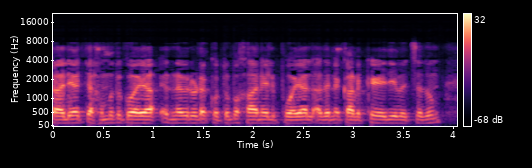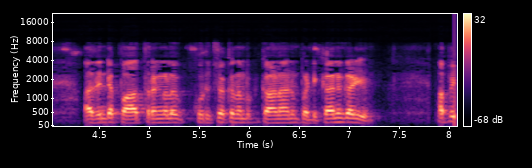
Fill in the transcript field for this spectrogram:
ഷാലിയാറ്റ് അഹമ്മദ് കോയ എന്നവരുടെ കുത്തുബഖാനയിൽ പോയാൽ അതിന്റെ കണക്ക് എഴുതി വെച്ചതും അതിന്റെ പാത്രങ്ങളെ കുറിച്ചൊക്കെ നമുക്ക് കാണാനും പഠിക്കാനും കഴിയും. അപ്പൊ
